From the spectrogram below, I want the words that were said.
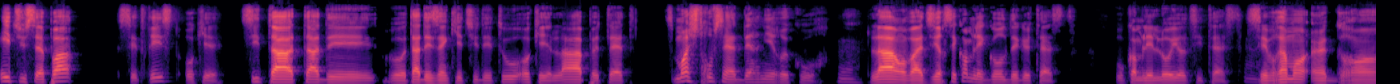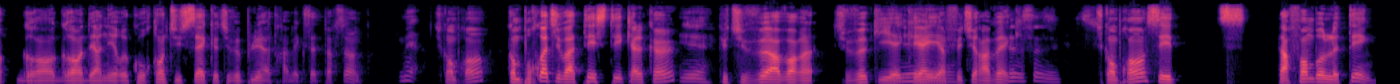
et tu sais pas, c'est triste. Ok. Si tu as, des, oh, des inquiétudes et tout, ok, là, peut-être. Moi, je trouve que c'est un dernier recours. Ouais. Là, on va dire, c'est comme les gold digger tests ou comme les loyalty tests. C'est Ouais. vraiment un grand, grand, grand dernier recours quand tu sais que tu veux plus être avec cette personne. Mais- Tu comprends? Comme pourquoi tu vas tester quelqu'un Yeah. que tu veux avoir un, tu veux qu'il y ait, ait un futur avec. Ça- c'est- Tu comprends? C'est, c'est- t'as fumble le thing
